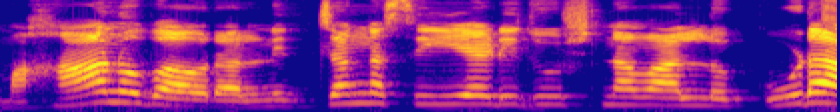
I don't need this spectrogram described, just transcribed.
మహానుభావురాలు నిజంగా సిఐడి చూసిన వాళ్ళు కూడా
